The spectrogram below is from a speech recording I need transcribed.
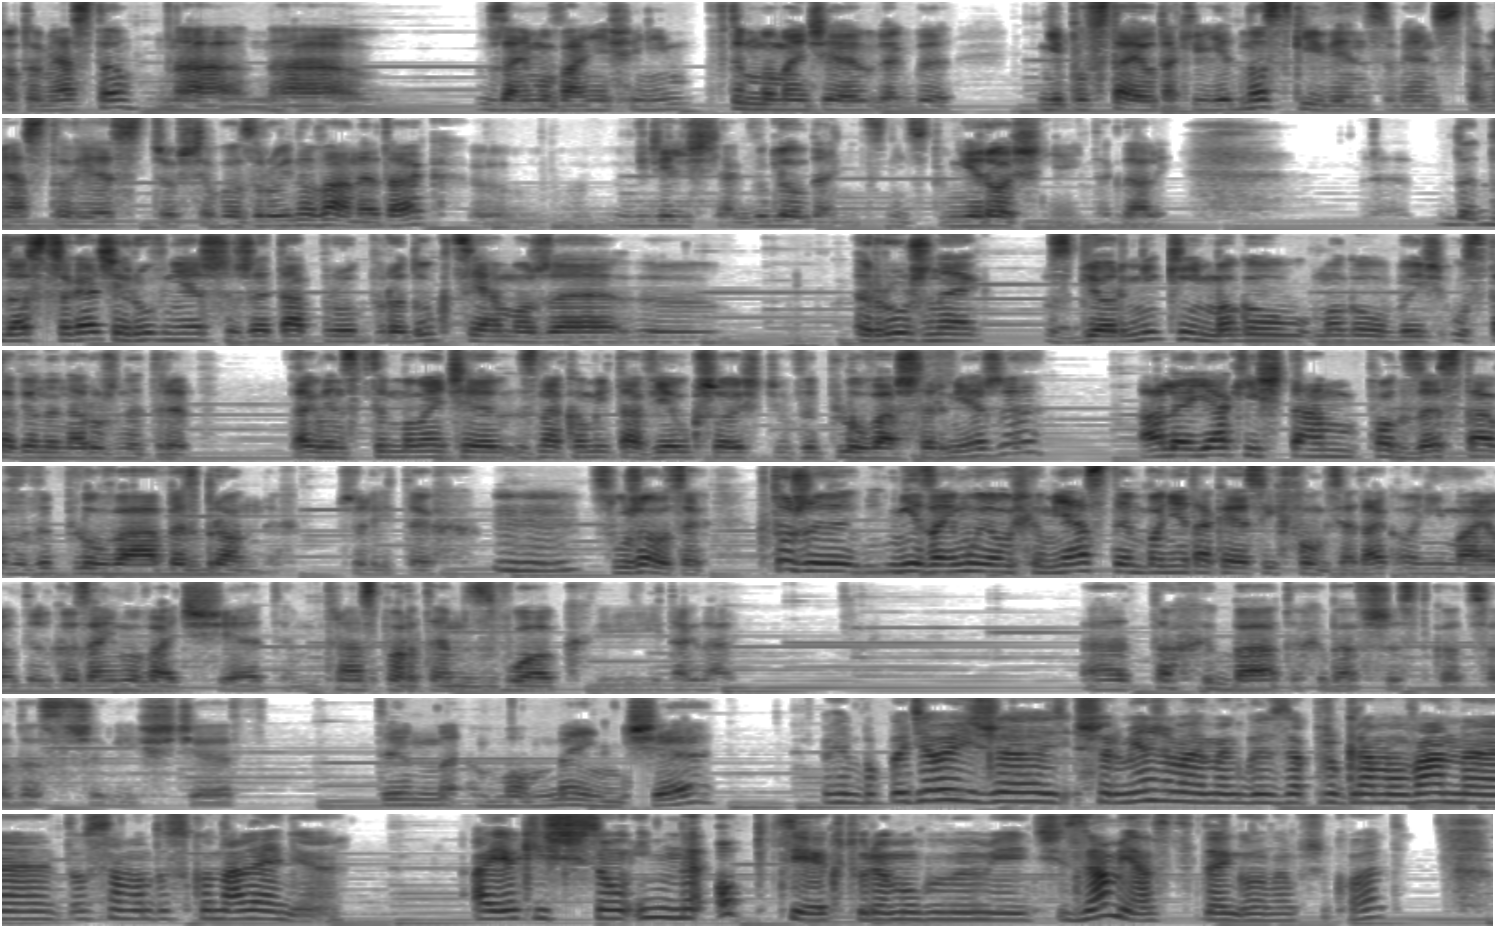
o to miasto, na, na zajmowanie się nim. W tym momencie jakby nie powstają takie jednostki, więc, więc to miasto jest częściowo zrujnowane, tak? Widzieliście, jak wygląda, nic, nic tu nie rośnie i tak dalej. Do- Dostrzegacie również, że ta pro produkcja może y, różne zbiorniki mogą, mogą być ustawione na różny tryb. Tak więc w tym momencie znakomita większość wypluwa szermierzy, ale jakiś tam podzestaw wypluwa bezbronnych, czyli tych Mhm. służących, którzy nie zajmują się miastem, bo nie taka jest ich funkcja, tak? Oni mają tylko zajmować się tym transportem zwłok i, i tak dalej. E, To chyba, to chyba wszystko, co dostrzegliście w tym momencie. Bo powiedziałeś, że szermierze mają jakby zaprogramowane to samodoskonalenie. A jakieś są inne opcje, które mógłby mieć zamiast tego na przykład?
